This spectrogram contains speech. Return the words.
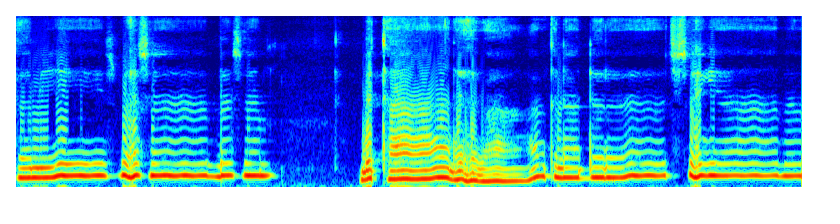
ቀሚስ በሰበሰ ብታነባ አብቅላ አደረች ጽጌ አበባ።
